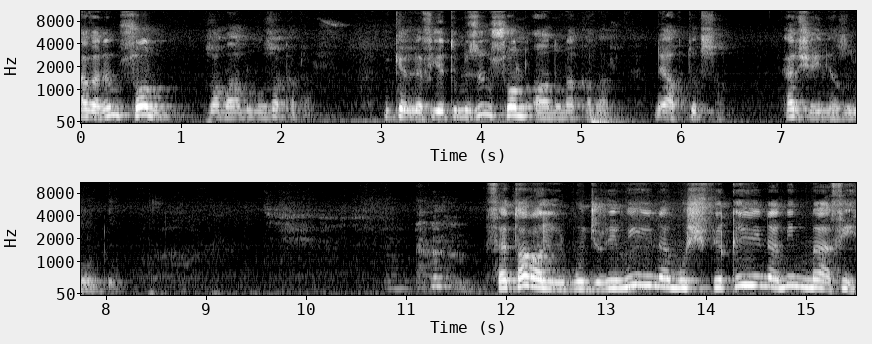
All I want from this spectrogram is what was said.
efendim son zamanımıza kadar, mükellefiyetimizin son anına kadar ne yaptıksa, her şeyin yazılı olduğu. فَتَرَى الْمُجْرِم۪ينَ مُشْفِق۪ينَ مِمَّا فِيهِ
